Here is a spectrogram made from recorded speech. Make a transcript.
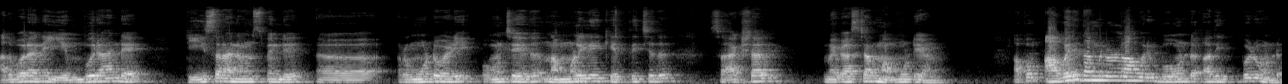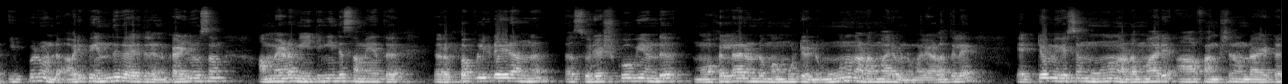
അതുപോലെ തന്നെ എമ്പുരാന്റെ ടീസർ അനൗൺസ്മെന്റ് റിമോട്ട് വഴി ഓൺ ചെയ്ത് നമ്മളിലേക്ക് എത്തിച്ചത് സാക്ഷാൽ മെഗാസ്റ്റാർ മമ്മൂട്ടിയാണ്. അപ്പം അവർ തമ്മിലുള്ള ആ ഒരു ബോണ്ട് അത് ഇപ്പോഴും ഉണ്ട്. ഇപ്പോഴും ഉണ്ട്. അവരിപ്പോൾ എന്ത് കാര്യത്തിലായിരുന്നു കഴിഞ്ഞ ദിവസം അമ്മയുടെ മീറ്റിങ്ങിന്റെ സമയത്ത് റിപ്പബ്ലിക് ഡേയുടെ അന്ന് സുരേഷ് ഗോപിയുണ്ട് മോഹൻലാലുണ്ട് മമ്മൂട്ടിയുണ്ട് മൂന്ന് നടന്മാരുണ്ട് മലയാളത്തിലെ ഏറ്റവും മികച്ച മൂന്ന് നടന്മാർ ആ ഫംഗ്ഷൻ ഉണ്ടായിട്ട്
